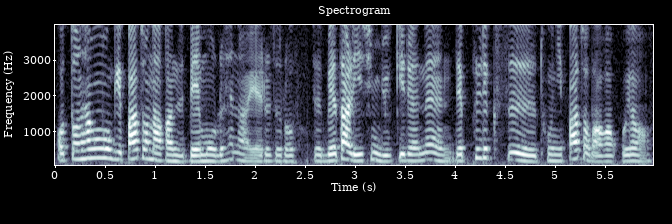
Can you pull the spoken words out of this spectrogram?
어떤 항목이 빠져나가는지 메모를 해놔요. 예를 들어서 이제 매달 26일에는 넷플릭스 돈이 빠져나가고요.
